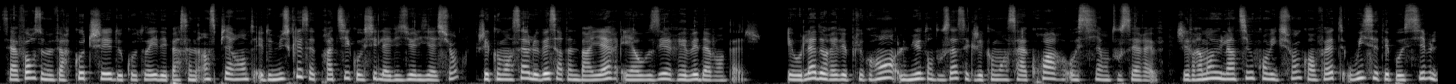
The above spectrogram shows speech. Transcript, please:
C'est à force de me faire coacher, de côtoyer des personnes inspirantes et de muscler cette pratique aussi de la visualisation que j'ai commencé à lever certaines barrières et à oser rêver davantage. Et au-delà de rêver plus grand, le mieux dans tout ça, c'est que j'ai commencé à croire aussi en tous ces rêves. J'ai vraiment eu l'intime conviction qu'en fait, oui, c'était possible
